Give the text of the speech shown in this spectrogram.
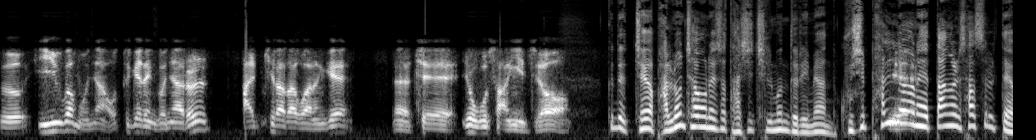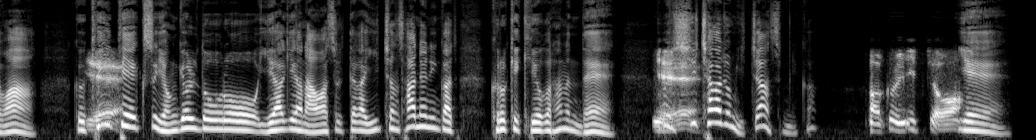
그 이유가 뭐냐, 어떻게 된 거냐를 밝히라라고 하는 게 제 요구 사항이죠. 근데 제가 반론 차원에서 다시 질문 드리면 98년에 땅을 샀을 때와 그 예. KTX 연결도로 이야기가 나왔을 때가 2004년인가 그렇게 기억을 하는데 예, 시차가 좀 있지 않습니까? 아, 그 있죠. 예.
